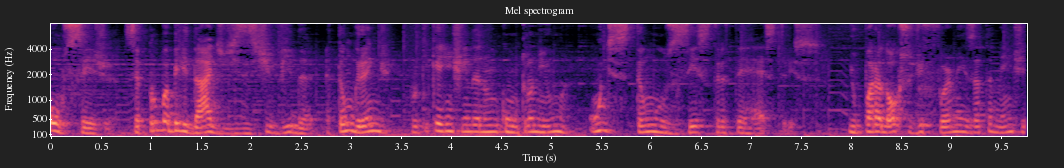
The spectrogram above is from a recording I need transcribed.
Ou seja, se a probabilidade de existir vida é tão grande, por que, que a gente ainda não encontrou nenhuma? Onde estão os extraterrestres? E o paradoxo de Fermi é exatamente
